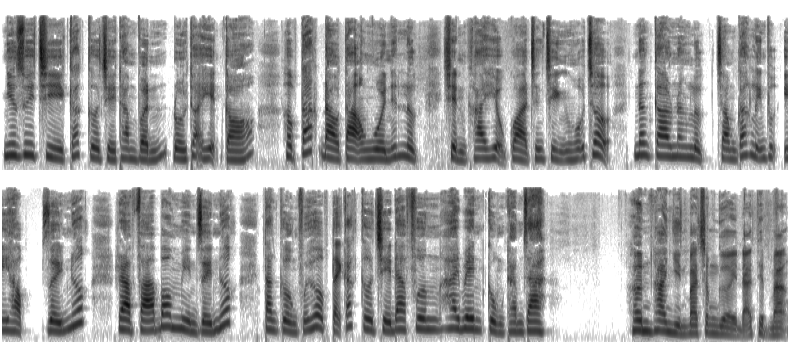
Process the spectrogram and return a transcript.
như duy trì các cơ chế tham vấn, đối thoại hiện có, hợp tác đào tạo nguồn nhân lực, triển khai hiệu quả chương trình hỗ trợ, nâng cao năng lực trong các lĩnh vực y học, dưới nước, rà phá bom mìn dưới nước, tăng cường phối hợp tại các cơ chế đa phương hai bên cùng tham gia. Hơn 2.300 người đã thiệt mạng,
